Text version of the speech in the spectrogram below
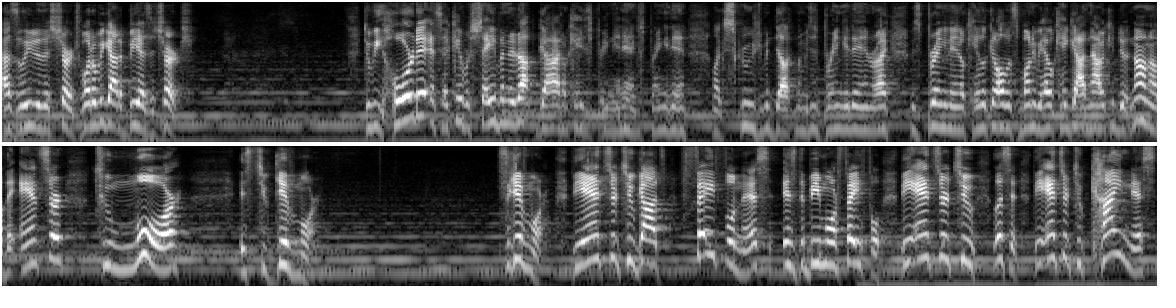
As the leader of this church, what do we got to be as a church? Do we hoard it and say, okay, we're saving it up, God? Okay, just bring it in, just bring it in. Like Scrooge McDuck, let me just bring it in, right? Just bring it in. Okay, look at all this money we have. Okay, God, now we can do it. No, no. The answer to more is to give more to give more. The answer to God's faithfulness is to be more faithful. The answer to, listen, the answer to kindness,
